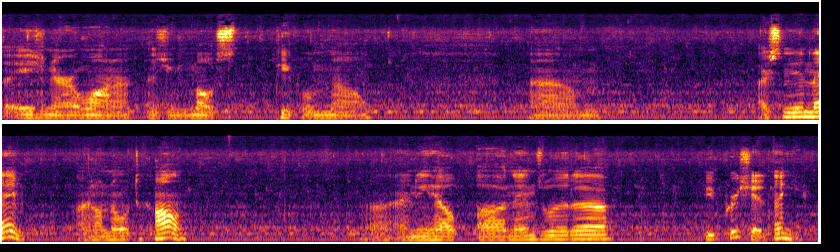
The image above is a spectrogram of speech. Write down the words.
the Asian arowana, as you most people know. Um, I just need a name. I don't know what to call him. Uh, any help uh, names would uh, be appreciated. Thank you.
